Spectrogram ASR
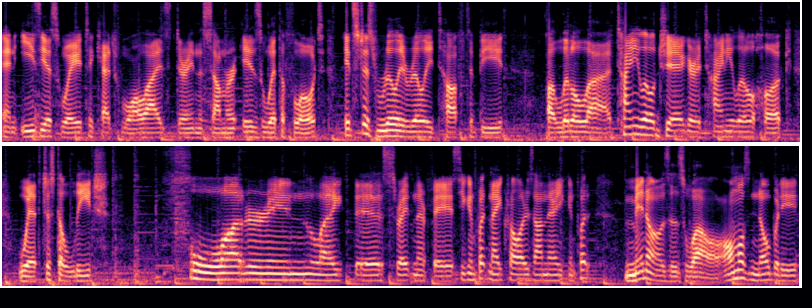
and easiest way to catch walleyes during the summer is with a float. It's just really, really tough to beat a little uh, tiny little jig or a tiny little hook with just a leech fluttering like this right in their face. You can put night crawlers on there, you can put minnows as well. Almost nobody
